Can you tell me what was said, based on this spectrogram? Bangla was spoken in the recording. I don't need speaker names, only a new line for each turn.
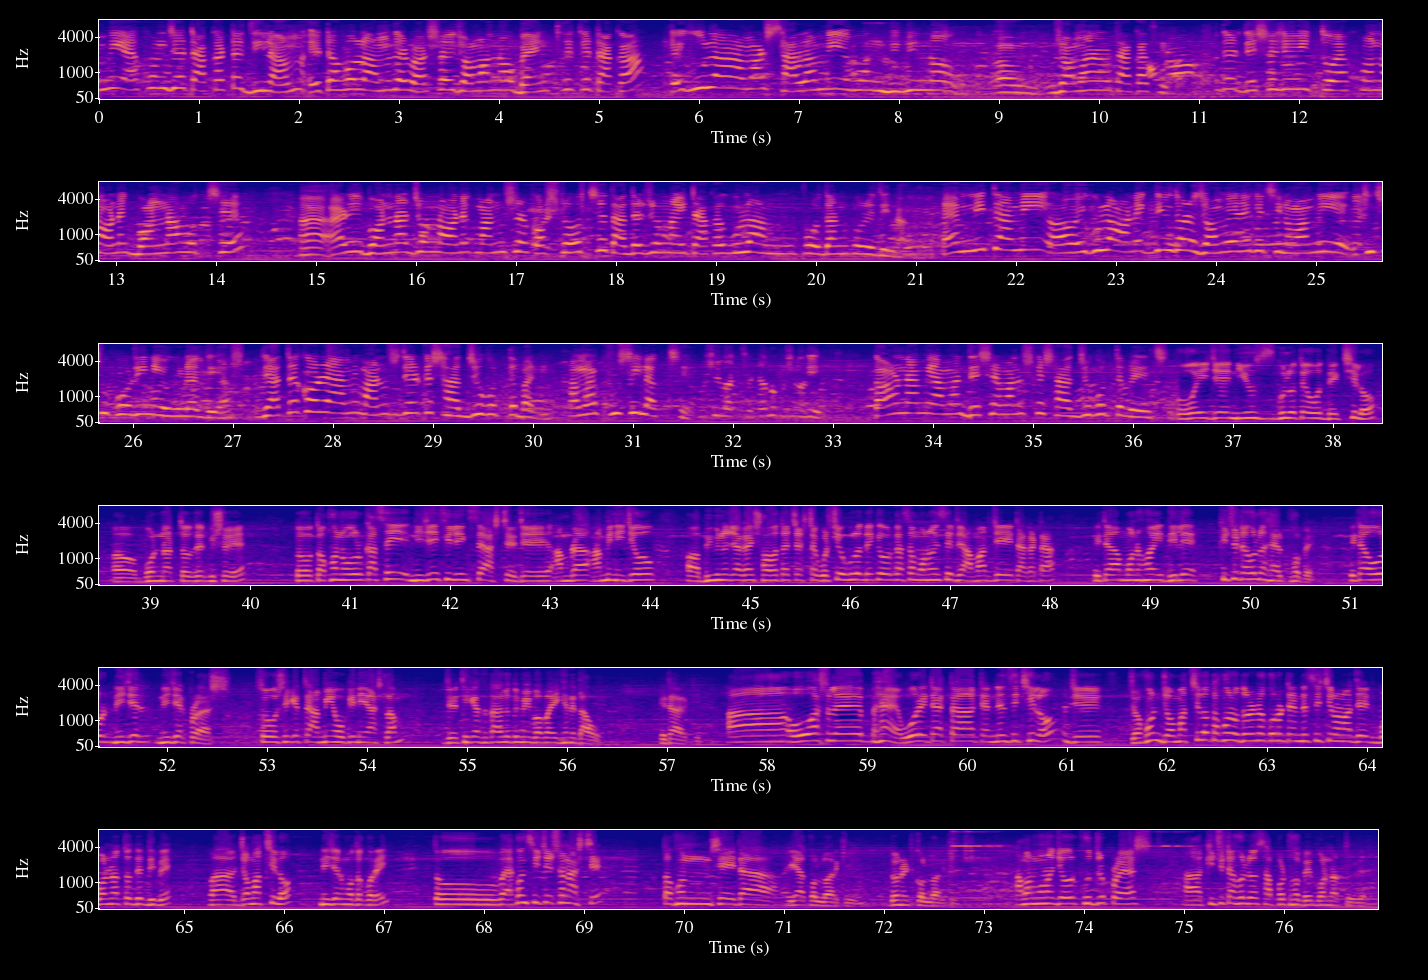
আমি এখন যে টাকাটা দিলাম, এটা হলো আমাদের বাসায় জমানো ব্যাংক থেকে টাকা। এগুলা আমার সালামি এবং বিভিন্ন জমানো টাকা থেকে। আমাদের দেশে যেই তো এখন অনেক বন্যা হচ্ছে আর এই বন্যার জন্য অনেক মানুষের কষ্ট হচ্ছে তাদের জন্য এই টাকাগুলো আমি প্রদান করে দিলাম। এমনিতে আমি ওইগুলো অনেক দিন ধরে জমিয়ে রেখেছিলাম আমি কিছু করিনি ওগুলো দিয়ে। যাতে করে আমি মানুষদেরকে সাহায্য করতে পারি। আমার খুশি লাগছে।
খুশি লাগছে? কেন খুশি
জি। কারণ আমি আমার দেশের মানুষকে সাহায্য করতে পেরেছি।
ওই যে নিউজগুলোতে ও দেখছিল বন্যার্থদের বিষয়ে তো তখন ওর কাছেই নিজেই ফিলিংসে আসছে যে আমরা, আমি নিজেও বিভিন্ন জায়গায় সহায়তার চেষ্টা করছি। ওগুলো দেখে ওর কাছে মনে হয়েছে যে আমার যে টাকাটা, এটা মনে হয় দিলে কিছুটা হলেও হেল্প হবে। এটা ওর নিজের নিজের প্রয়াস। তো সেক্ষেত্রে আমি ওকে নিয়ে আসলাম যে, ঠিক আছে, তাহলে তুমি বাবা এখানে দাও। এটা আর কি। ও আসলে হ্যাঁ ওর এটা একটা টেন্ডেন্সি ছিল যে যখন জমাচ্ছিল তখন ও ধরনের কোনো টেন্ডেন্সি ছিল না যে বন্যার্থদের দিবে, বা জমাচ্ছিল নিজের মতো করেই। তো এখন সিচুয়েশন আসছে। তখন সে এটা ইয়া করল আর কি ডোনেট করল আর কি। আমার মনে হয় যে ওর ক্ষুদ্র প্রয়াস কিছুটা হলেও সাপোর্ট হবে বন্যার্থদের।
